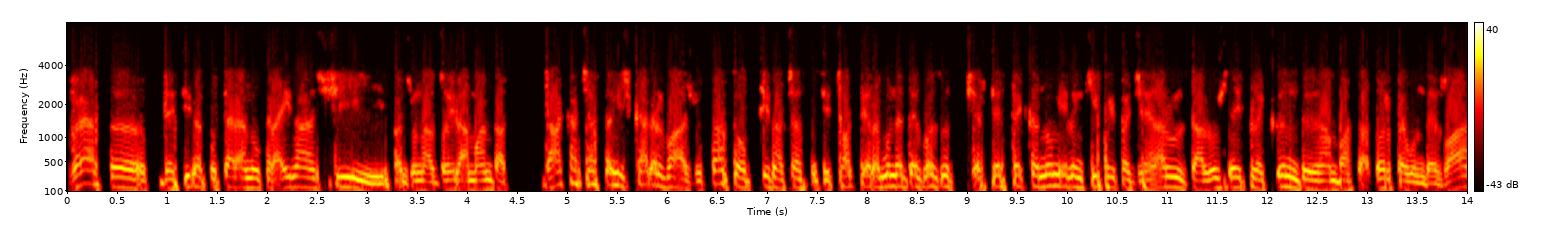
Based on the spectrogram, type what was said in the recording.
vrea să dețină puterea în Ucraina și pentru un al doilea mandat. Dacă această mișcare îl va ajuta să obțină această situație, rămâne de văzut. Cert este că nu mi-l închipui pe generalul Zalușnei plecând ambasador pe undeva.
